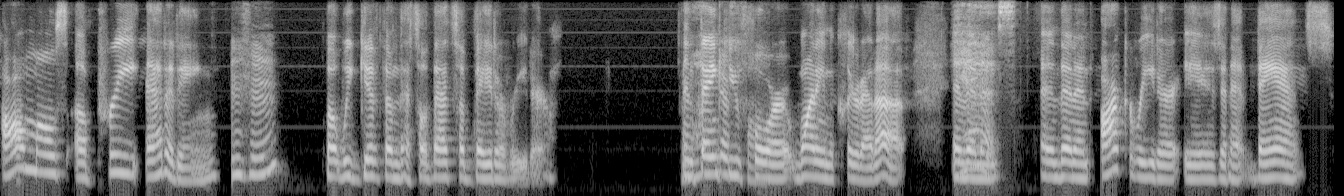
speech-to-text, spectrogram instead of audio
almost a pre editing, mm-hmm. but we give them that. So that's a beta reader. And Wonderful. thank you for wanting to clear that up. And yes. then and then an ARC reader is an advanced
